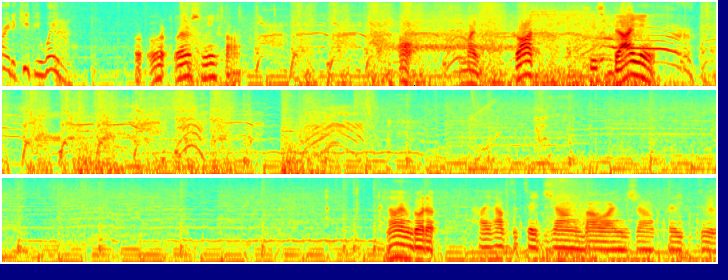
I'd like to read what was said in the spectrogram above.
Sorry to keep you waiting. Where, where's Mifa? Oh my god, he's dying. Now I'm gonna, I have to take Zhang Bao and Zhang Fei too,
